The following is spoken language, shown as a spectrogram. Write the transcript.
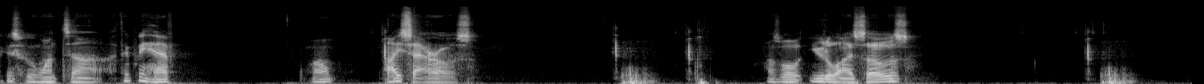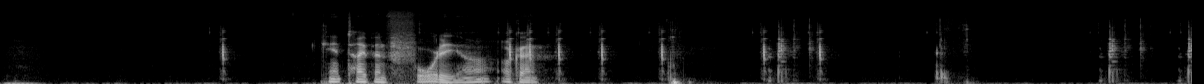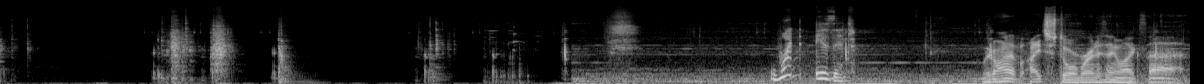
Guess we want, uh, I think we have, well, ice arrows. Might as well utilize those. Can't type in 40, huh? Okay. What is it? We don't have Ice Storm or anything like that.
